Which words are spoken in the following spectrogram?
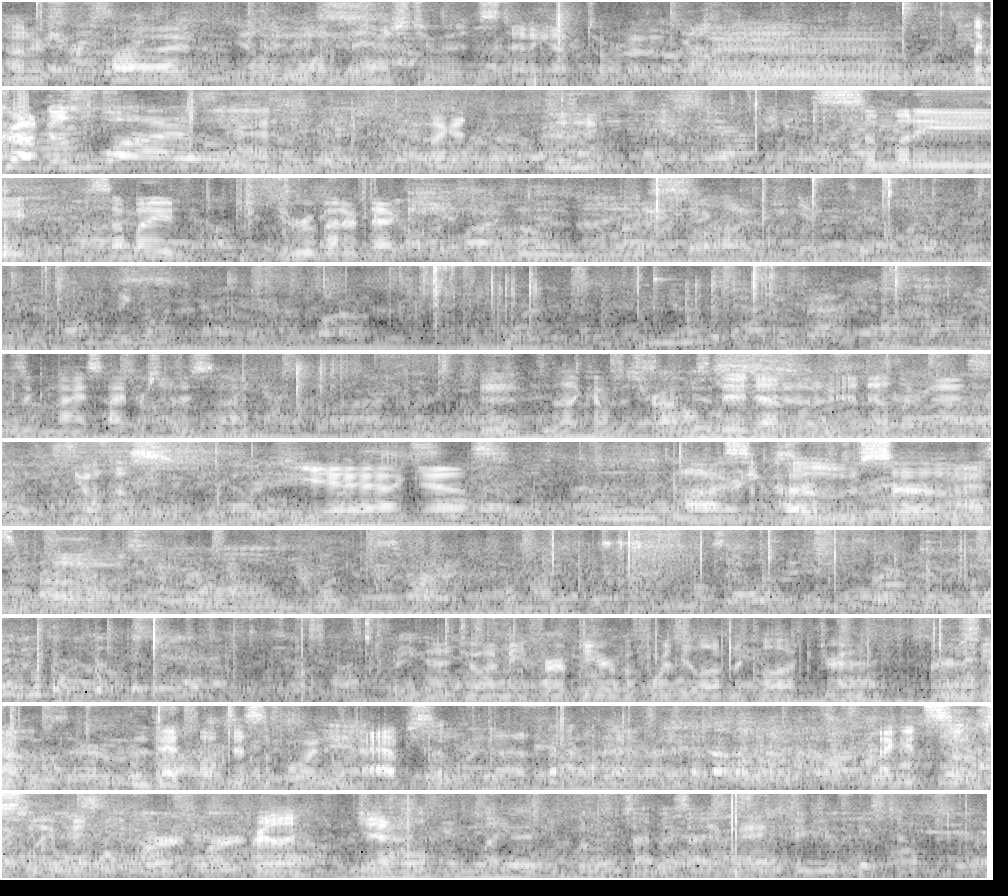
Hunters for 5, dealing 1 damage to it, standing up to row. The crowd goes wild! Fuck it. Somebody, somebody drew a better deck. Nice. Oh, it was a nice hyperspace zone. Hmm? The Covetous Rivals. It does look, it does look nice. You want this? Yeah, I guess. I suppose so. I suppose. Four long. Are you gonna join me for a beer before the 11 o'clock drive? Or no, disappointing. Absolutely not. I get so sleepy. Really? Yeah. Both, like, if you put them side by side, it's a picture, they just come in.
